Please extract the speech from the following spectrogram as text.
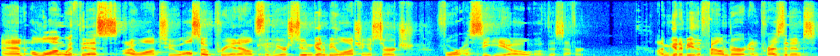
And along with this, I want to also pre-announce that we are soon going to be launching a search for a CEO of this effort. I'm going to be the founder and president,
